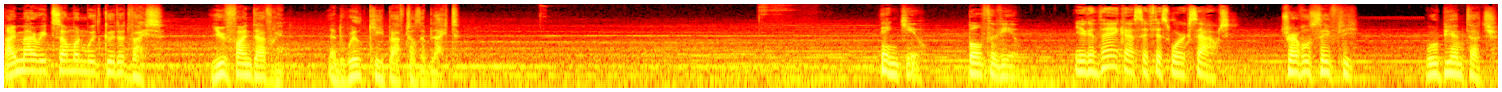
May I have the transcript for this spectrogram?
I married someone with good advice. You find Davrin, and we'll keep after the Blight. Thank you. Both of you. You can thank us if this works out. Travel safely. We'll be in touch.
